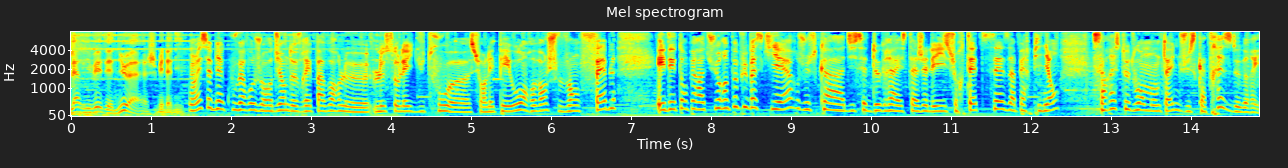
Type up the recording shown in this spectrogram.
l'arrivée des nuages, Mélanie. Oui, c'est bien couvert aujourd'hui. On ne devrait pas voir le, le soleil du tout euh, sur les PO. En revanche, vent faible et des températures un peu plus basses qu'hier, jusqu'à 17 degrés à Estagel sur tête, 16 à Perpignan. Ça reste doux en montagne, jusqu'à 13 degrés.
